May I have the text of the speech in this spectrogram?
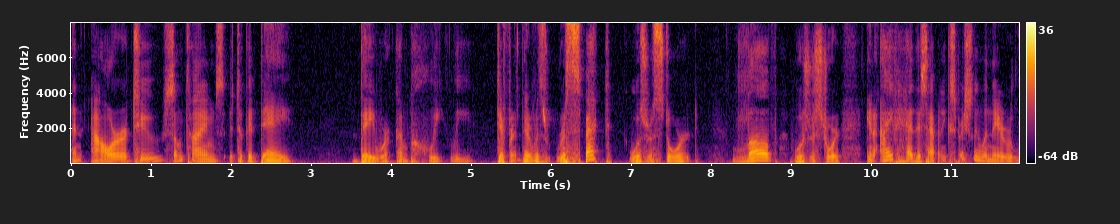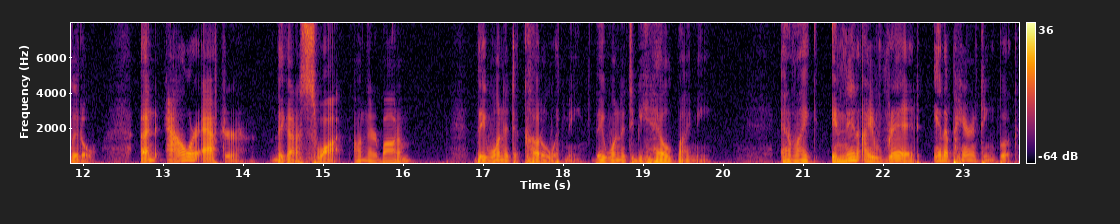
an hour or two, sometimes it took a day, they were completely different. There was respect was restored. Love was restored. And I've had this happen, especially when they were little. An hour after they got a swat on their bottom, they wanted to cuddle with me. They wanted to be held by me. And I'm like, and then I read in a parenting book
